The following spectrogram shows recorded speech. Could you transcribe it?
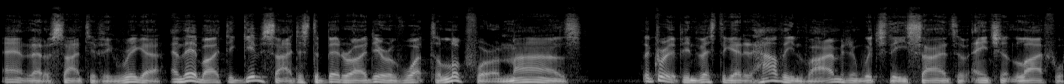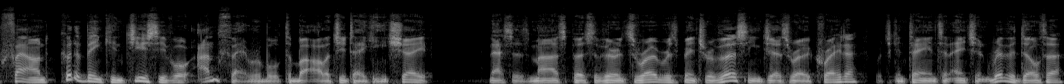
and that of scientific rigour, and thereby to give scientists a better idea of what to look for on Mars. The group investigated how the environment in which these signs of ancient life were found could have been conducive or unfavourable to biology taking shape. NASA's Mars Perseverance rover has been traversing Jezero Crater, which contains an ancient river delta,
